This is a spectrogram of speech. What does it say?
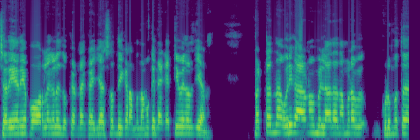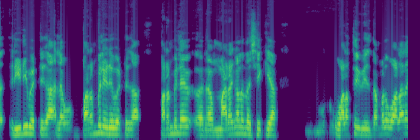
ചെറിയ ചെറിയ പോറലുകൾ ഇതൊക്കെ ഉണ്ടായി കഴിഞ്ഞാൽ ശ്രദ്ധിക്കണം. നമുക്ക് നെഗറ്റീവ് എനർജിയാണ്. പെട്ടെന്ന് ഒരു കാരണവുമില്ലാതെ നമ്മുടെ കുടുംബത്തെ ഇടി വെട്ടുക അല്ല പറമ്പിൽ ഇടി വെട്ടുക പറമ്പിലെ മരങ്ങൾ നശിക്കുക വളർത്തി നമ്മൾ വളരെ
